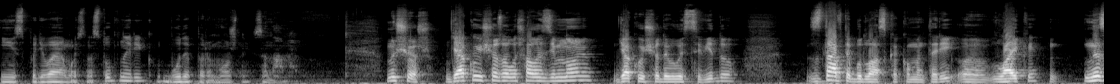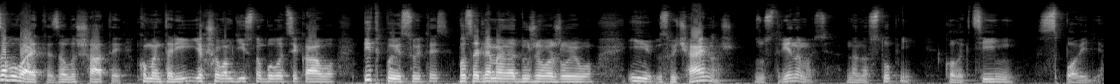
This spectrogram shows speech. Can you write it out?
І сподіваємось, наступний рік буде переможний за нами. Ну що ж, дякую, що залишались зі мною. Дякую, що дивились це відео. Ставте, будь ласка, коментарі, е, лайки. Не забувайте залишати коментарі, якщо вам дійсно було цікаво. Підписуйтесь, бо це для мене дуже важливо. І, звичайно ж, зустрінемось на наступній колекційній сповіді.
